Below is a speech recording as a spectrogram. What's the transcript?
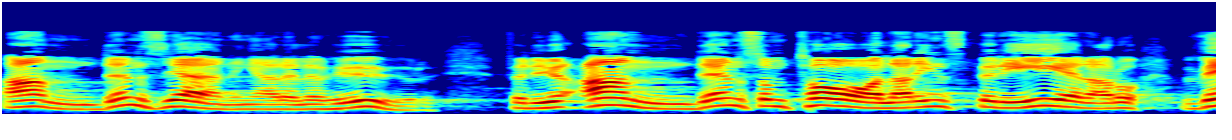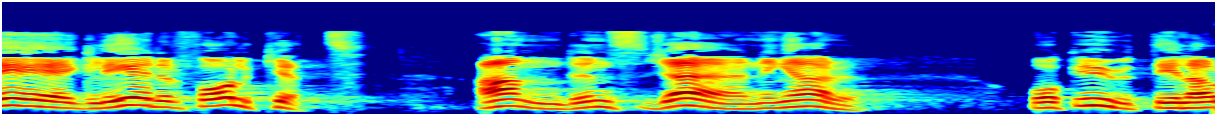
Andens gärningar, eller hur? För det är ju Anden som talar, inspirerar och vägleder folket. Andens gärningar och utdelar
